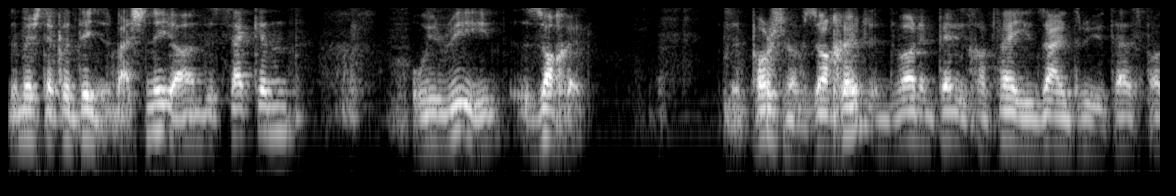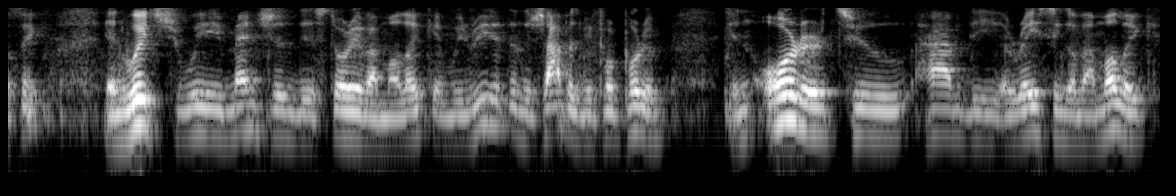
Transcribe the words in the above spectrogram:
the Mishnah continues. Bashniya, on the second, we read Zohar the portion of Zocher in Dvarim Perik Chafei Yuzayin through Yutes Pasik, in which we mention the story of Amalek, and we read it in the Shabbos before Purim, in order to have the erasing of Amalek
